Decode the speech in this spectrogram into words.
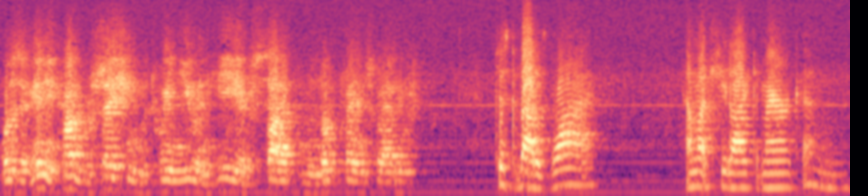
Was there any conversation between you and he aside from the note transcribing? Just about his wife, how much she liked America, and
